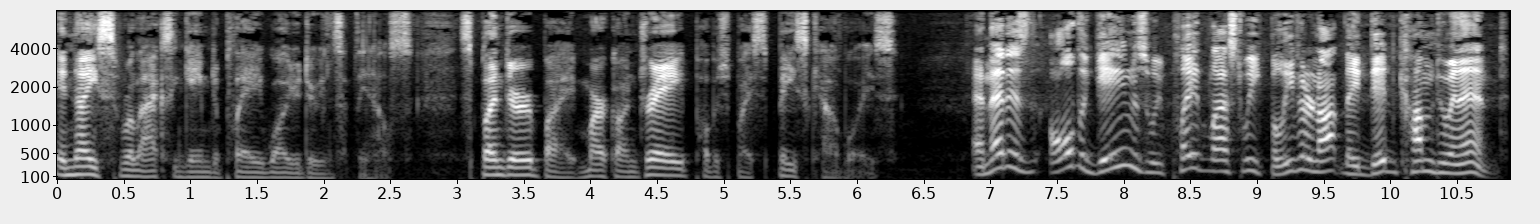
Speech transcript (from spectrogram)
a nice, relaxing game to play while you're doing something else. Splendor by Marc Andre, published by Space Cowboys. And that is all the games we played last week. Believe it or not, they did come to an end.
